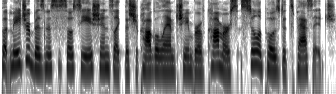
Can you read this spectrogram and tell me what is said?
But major business associations like the Chicagoland Chamber of Commerce still opposed its passage.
